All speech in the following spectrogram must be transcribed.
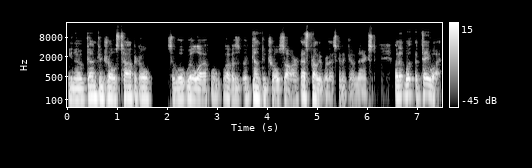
You know, gun control is topical. So we'll we'll, uh, we'll have a, a, gun control czar. That's probably where that's going to go next. But uh, I'll tell you what,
